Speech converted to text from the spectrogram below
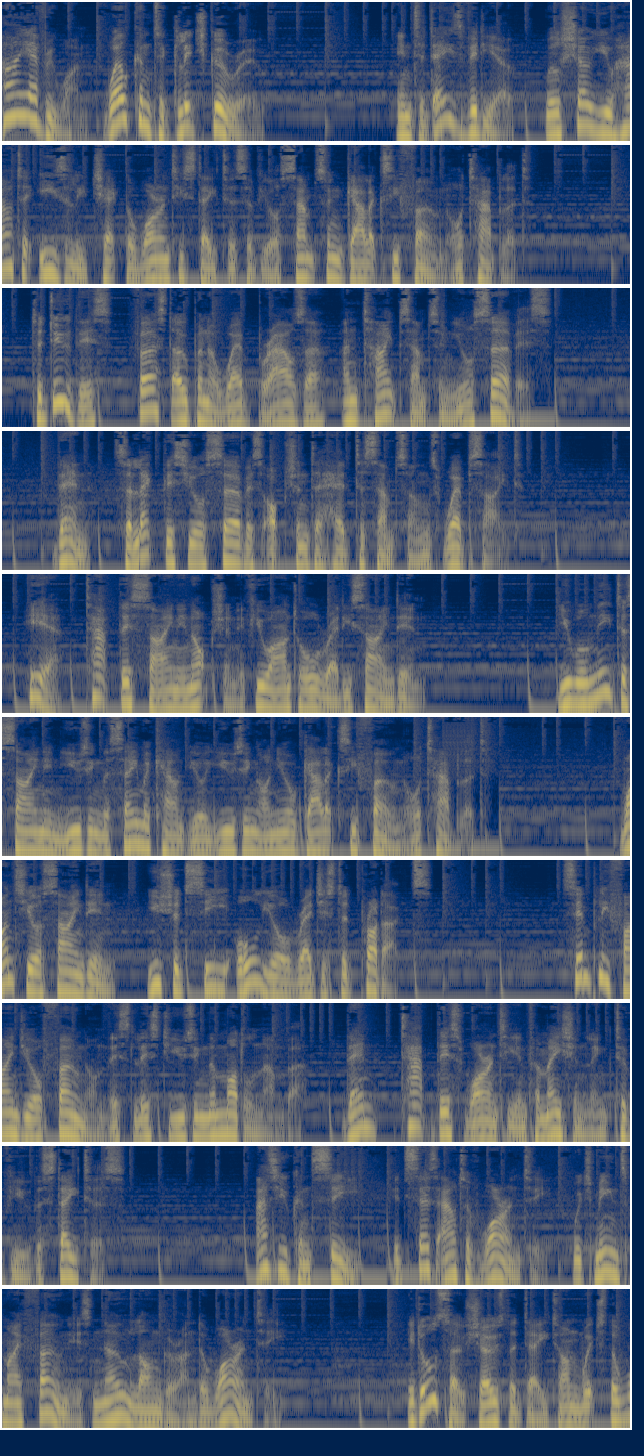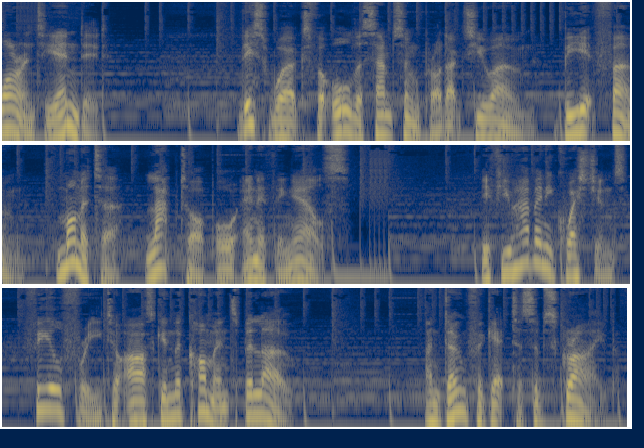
Hi everyone, welcome to Glitch Guru. In today's video, we'll show you how to easily check the warranty status of your Samsung Galaxy phone or tablet. To do this, first open a web browser and type Samsung Your Service. Then, select this Your Service option to head to Samsung's website. Here, tap this sign in option if you aren't already signed in. You will need to sign in using the same account you're using on your Galaxy phone or tablet. Once you're signed in, you should see all your registered products. Simply find your phone on this list using the model number. Then, tap this warranty information link to view the status. As you can see, it says out of warranty, which means my phone is no longer under warranty. It also shows the date on which the warranty ended. This works for all the Samsung products you own, be it phone, monitor, laptop or anything else. If you have any questions, feel free to ask in the comments below. And don't forget to subscribe.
